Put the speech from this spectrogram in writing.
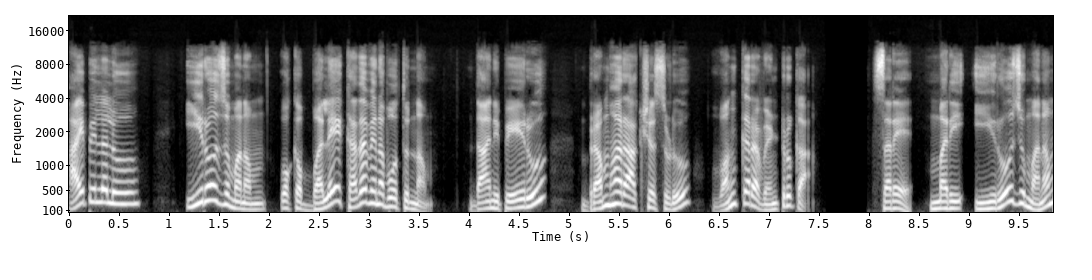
హాయ్ పిల్లలు! ఈరోజు మనం ఒక భలే కథ వినబోతున్నాం. దాని పేరు బ్రహ్మరాక్షసుడు వంకర వెంట్రుక. సరే మరి ఈరోజు మనం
